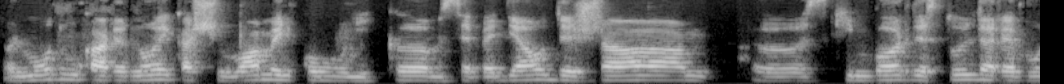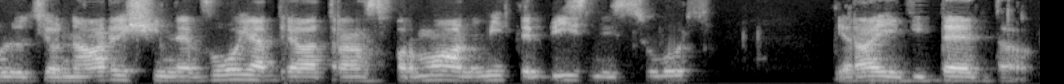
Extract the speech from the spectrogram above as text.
în modul în care noi, ca și oameni, comunicăm, se vedeau deja uh, schimbări destul de revoluționare și nevoia de a transforma anumite business-uri era evidentă.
